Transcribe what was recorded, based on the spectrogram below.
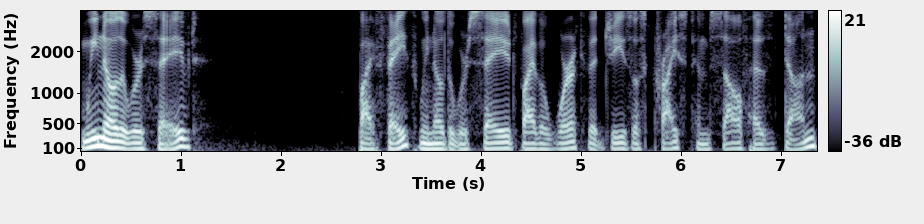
We know that we're saved by faith. We know that we're saved by the work that Jesus Christ Himself has done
